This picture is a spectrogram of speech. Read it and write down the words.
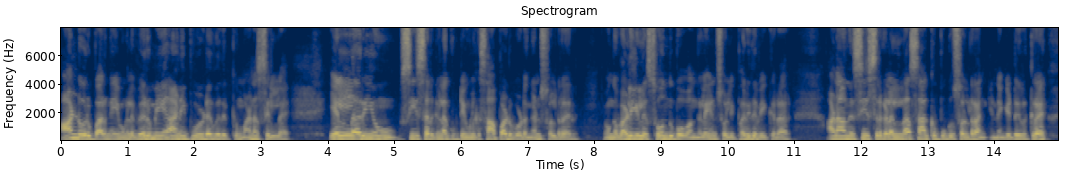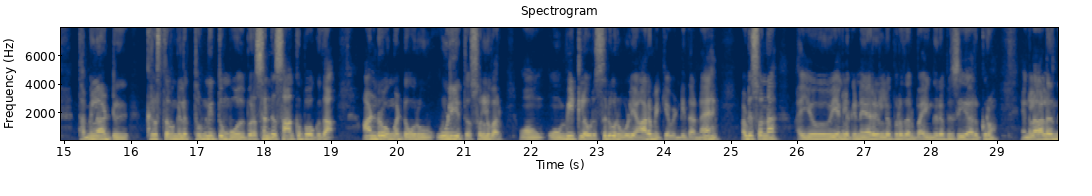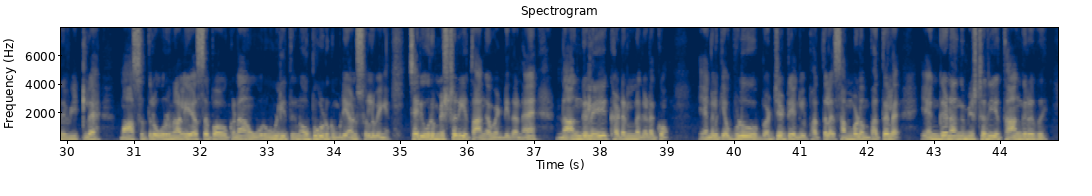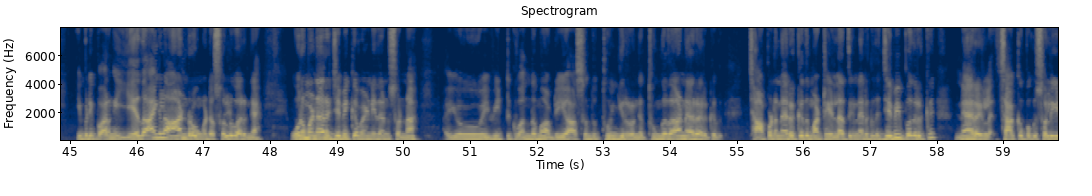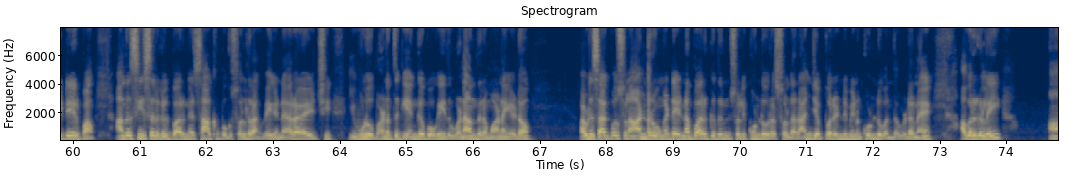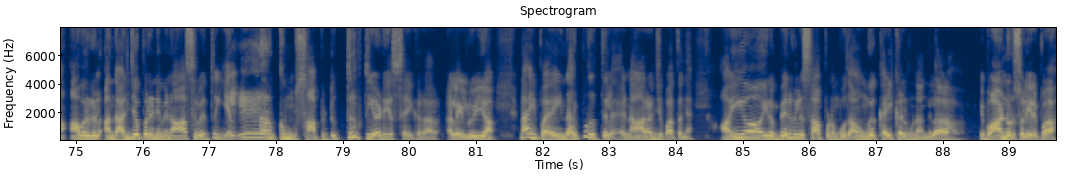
ஆண்டவர் பாருங்கள் இவங்களை வெறுமையே அனுப்பி விடுவதற்கு மனசில்லை. எல்லாரையும் சீசர்கள்லாம் கூப்பிட்டு இவங்களுக்கு சாப்பாடு போடுங்கன்னு சொல்கிறாரு இவங்க வழியில் சோர்ந்து போவாங்களேன்னு சொல்லி பரித வைக்கிறார். ஆனால் அந்த சீசர்களெல்லாம் சாக்கு போக்கு சொல்கிறாங்க என்னங்கிட்ட இருக்கிற தமிழ்நாட்டு கிறிஸ்தவங்களை தொண்ணூத்தொம்பது பர்சன்ட் சாக்கு போக்கு தான் ஆண்டு உங்கள்கிட்ட ஒரு ஊழியத்தை சொல்லுவார். உன் உன் வீட்டில் ஒரு சிறுவர் ஊழியம் ஆரம்பிக்க வேண்டிதானே அப்படி சொன்னால் ஐயோ எங்களுக்கு நேரம் இல்லை பிரதர் பயங்கர பிஸியாக இருக்கிறோம். எங்களால் இந்த வீட்டில் மாதத்தில் ஒரு நாள் ஏசப்பாவுக்குன்னா ஒரு ஊழியத்துக்குன்னா ஒப்பு கொடுக்க முடியாதுன்னு சொல்லுவீங்க. சரி ஒரு மிஸ்டரியை தாங்க வேண்டிதானே? நாங்களே கடனில் கிடக்கோம். எங்களுக்கு எவ்வளோ பட்ஜெட் எங்களுக்கு பத்தலை சம்பளம் பத்தலை. எங்கே நாங்கள் மிஸ்டரியை தாங்கிறது? இப்படி பாருங்கள் ஏதாயிலும் ஆண்டு உங்கள்கிட்ட சொல்லுவாருங்க. ஒரு மணி நேரம் ஜெபிக்க வேண்டியதுன்னு சொன்னால் ஐயோ வீட்டுக்கு வந்தோமா? அப்படியே அசந்து தூங்கிடுறோங்க. தூங்க தான் நேரம் இருக்குது. சாப்பிட நேரம் இருக்குது மற்ற எல்லாத்துக்கும் நேரம் இருக்குது ஜெபிப்பதற்கு நேரம் இல்லை. சாக்கு போக்கு சொல்லிக்கிட்டே இருப்பான். அந்த சீசர்கள் பாருங்கள் சாக்கு போக்கு சொல்கிறாங்க வேக நேரம் ஆயிடுச்சு இவ்வளோ பணத்துக்கு எங்கே போக இது வனாந்தரமான இடம். அப்படி சாக்கு போக சொல்ல ஆண்டர் உங்கள்கிட்ட என்னப்பா இருக்குதுன்னு சொல்லி கொண்டு வர சொல்கிறார் அஞ்சப்போ ரெண்டு மீன் கொண்டு வந்த உடனே அவர்களை அவர்கள் அந்த அஞ்சப்ப ரெண்டு மீன் ஆசிர்வதித்து எல்லாருக்கும் சாப்பிட்டு திருப்தி அடைய செய்கிறார். அலையிலுயா. நான் இப்போ இந்த அற்புதத்தில் நான் ஆராய்ஞ்சு பார்த்தேங்க. ஐயாயிரம் பேர்கள் சாப்பிடும்போது அவங்க கை கழுவுனாங்களா? இப்போ ஆண்டவர் சொல்லிடுறப்பா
